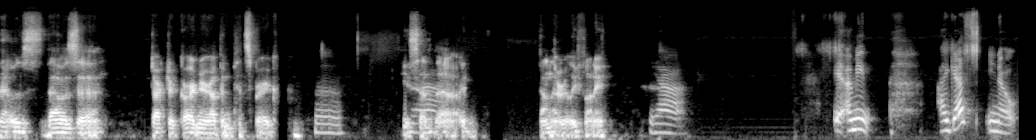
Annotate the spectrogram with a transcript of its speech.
that was that was uh, Dr. Gardner up in Pittsburgh. Hmm. He yeah. said that. I found that really funny. Yeah. Yeah, I mean, I guess, you know,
